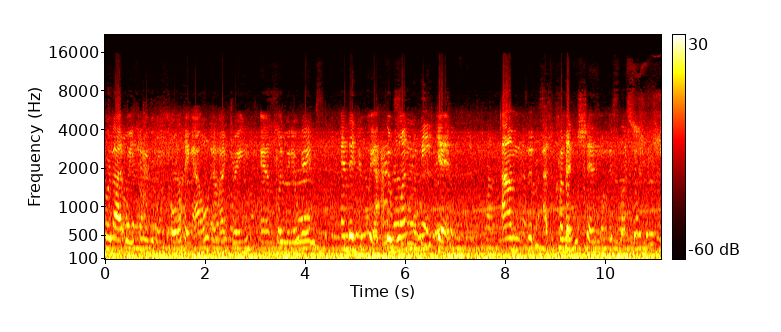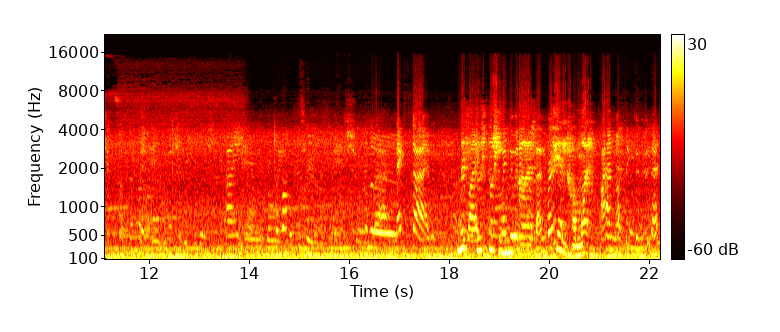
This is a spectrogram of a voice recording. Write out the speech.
for that weekend we were going to all hang out and like drink and play video games. And they do it the one weekend um, at the convention. It's like so I am going to make sure that next time Neste Like, can we do it in er November? I have nothing to do then,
